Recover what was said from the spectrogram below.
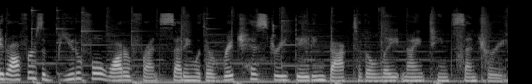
It offers a beautiful waterfront setting with a rich history dating back to the late 19th century.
